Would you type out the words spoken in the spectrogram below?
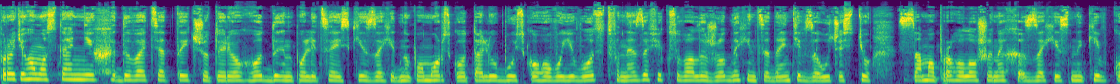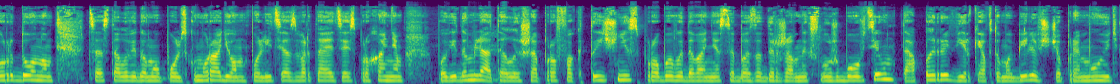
Протягом останніх 24 годин поліцейські з західнопоморського та любузького воєводств не зафіксували жодних інцидентів за участю самопроголошених захисників кордону. Це стало відомо польському радіо. Поліція звертається із проханням повідомляти лише про фактичні спроби видавання себе за державних службовців та перевірки автомобілів, що прямують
